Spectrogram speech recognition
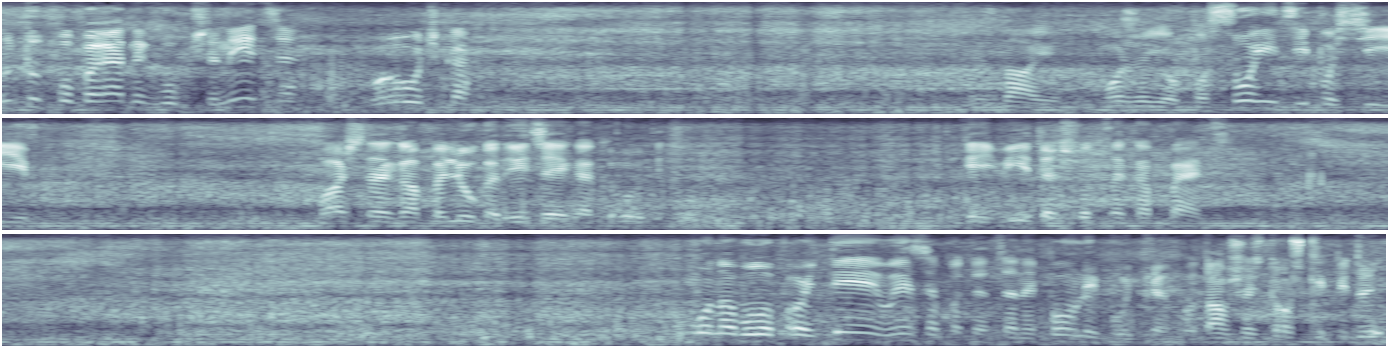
ну, тут попередник був пшениця, горучка. Не знаю, може його по сої цій посіємо. Бачите, яка пилюка, дивіться, яка крутить. Такий вітер, що це капець. Можна було пройти, висипати, це не повний бункер, бо там щось трошки під,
